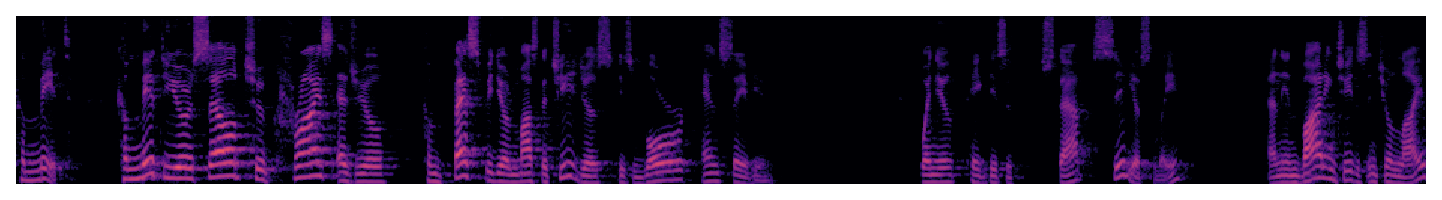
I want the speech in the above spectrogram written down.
commit. Commit yourself to Christ as you confess with your mouth that Jesus is Lord and Savior. When you take this step seriously and inviting Jesus into your life,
